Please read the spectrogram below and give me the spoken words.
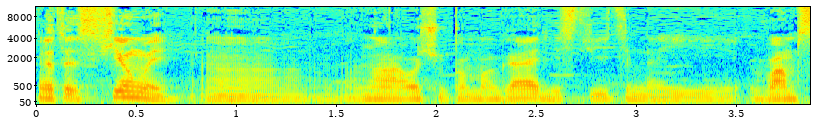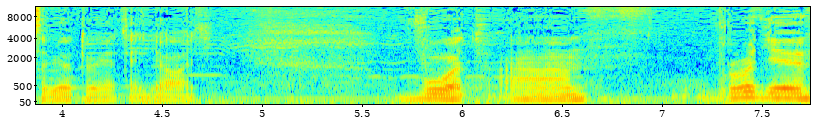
этой схемой. А, она очень помогает, действительно, и вам советую это делать. Вот, а, вроде,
